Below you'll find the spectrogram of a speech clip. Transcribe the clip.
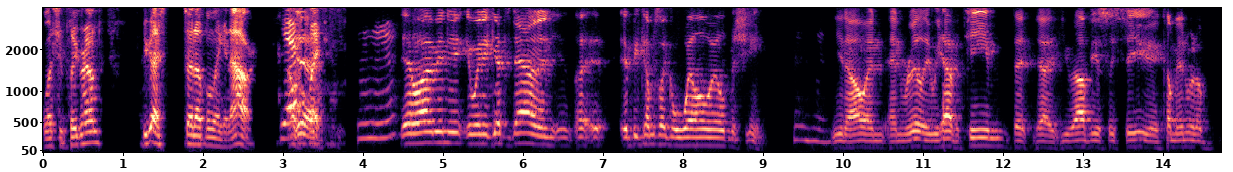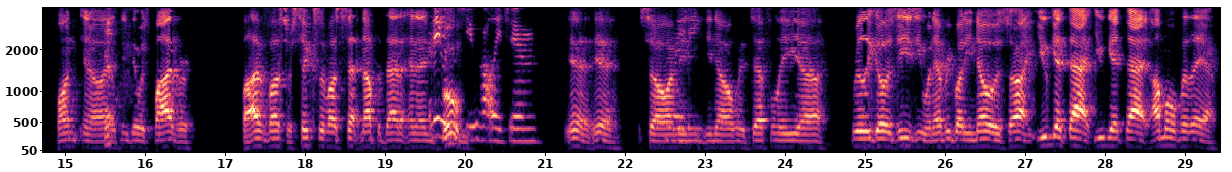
Electric Playground. You guys set up in like an hour. Yeah. Yeah. quick. hmm yeah well i mean it, when it gets down and it, it, it becomes like a well-oiled machine hmm you know and and really we have a team that uh, you obviously see you come in with a one you know i think there was five or five of us or six of us setting up at that and then I think it was just you, Holly, Jim. Yeah, yeah. So I mean, you know, it definitely uh really goes easy when everybody knows, all right, you get that, you get that, I'm over there.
